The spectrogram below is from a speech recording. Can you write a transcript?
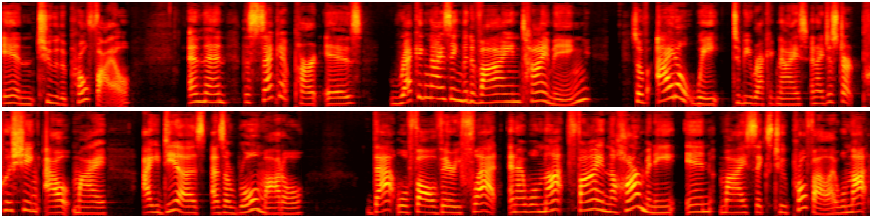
into the profile. And then the second part is recognizing the divine timing. So if I don't wait to be recognized and I just start pushing out my ideas as a role model, that will fall very flat and I will not find the harmony in my 6-2 profile. I will not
